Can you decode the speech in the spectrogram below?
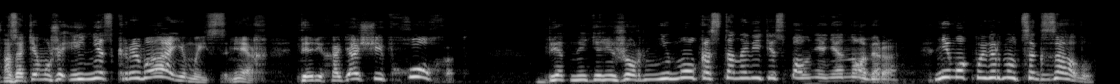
а затем уже и нескрываемый смех, переходящий в хохот. Бедный дирижер не мог остановить исполнение номера, не мог повернуться к залу,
